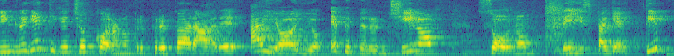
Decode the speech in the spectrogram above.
Gli ingredienti che ci occorrono per preparare aglio, olio e peperoncino sono degli spaghetti,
